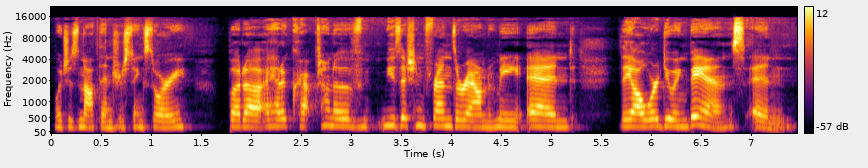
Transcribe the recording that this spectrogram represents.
which is not the interesting story. But uh, I had a crap ton of musician friends around me, and they all were doing bands, and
